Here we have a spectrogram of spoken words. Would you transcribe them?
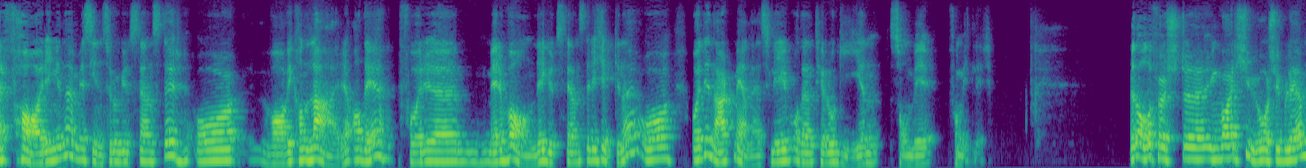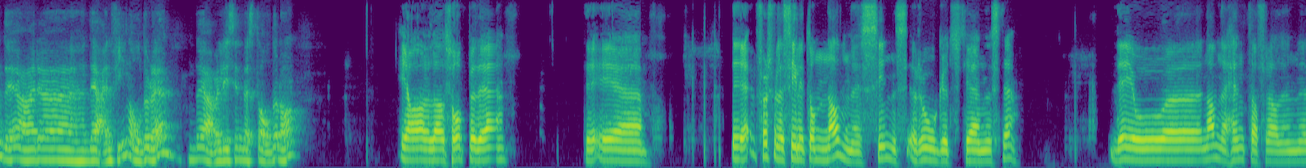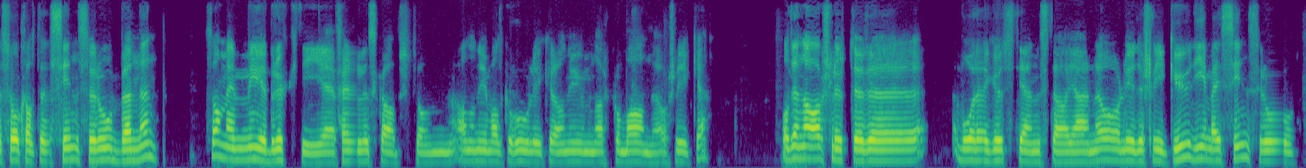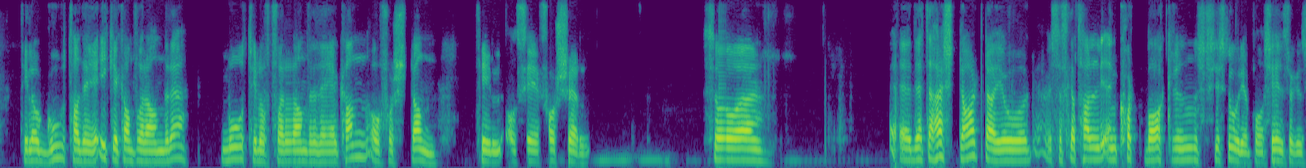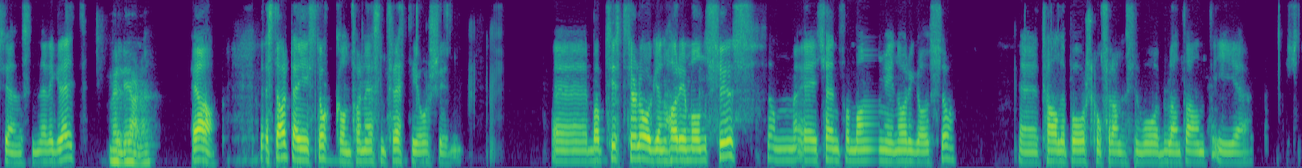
erfaringene med sinnsrogudstjenester og hva vi kan lære av det for uh, mer vanlige gudstjenester i kirkene og ordinært menighetsliv og den teologien som vi formidler. Men aller først, eh, Yngvar. 20-årsjubileum, det, eh, det, er en fin alder, det. Det er vel i sin beste alder da? Ja, la oss håpe det. Det er, det er Først vil jeg si litt om navnet sinnsrogudstjeneste. Det er jo uh, navnet henta fra den såkalte sinnsrobønnen, som er mye brukt i fellesskap som anonyme alkoholikere, anonyme narkomane og slike. Og den avslutter uh, våre gudstjenester gjerne og lyder slik Gud, gi meg sinnsro til å godta det jeg ikke kan forandre, mot til å forandre det jeg kan, og forstand til å se forskjellen. Så uh, dette her starta jo Hvis jeg skal ta en kort bakgrunnshistorie på sinnsrogudstjenesten, er det greit? Veldig gjerne. Ja. Det starta i Stockholm for nesten 30 år siden. Eh, baptistteologen Harry Monshus, som er kjent for mange i Norge også, eh, taler på årskonferansen vår bl.a. i eh,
